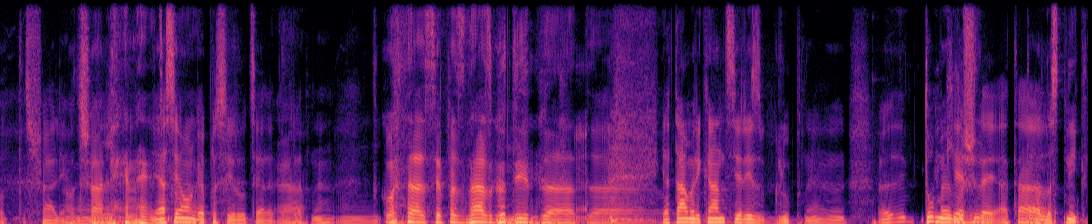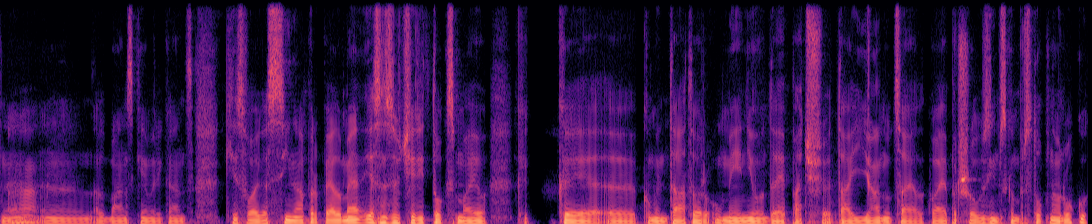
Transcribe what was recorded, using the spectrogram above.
Od šalje. Od ne. šalje, ne, Ja, se tako on da- ga je plasiral cele Ja. takrat. ne. Mm. tako da se pa zna zgoditi, da. da Ja, ta Amerikanci je res glup. Ne. Eh, To me je? A ta- Ta lastnik, ne, Aha. uh, albanski Amerikanc, ki je svojega sina pripeljal. Jaz sem se včeraj tako smejal, ki je uh, komentator omenil, da je pač ta Jan Ucajl, ko je prišel v zimskem prestopnem roku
